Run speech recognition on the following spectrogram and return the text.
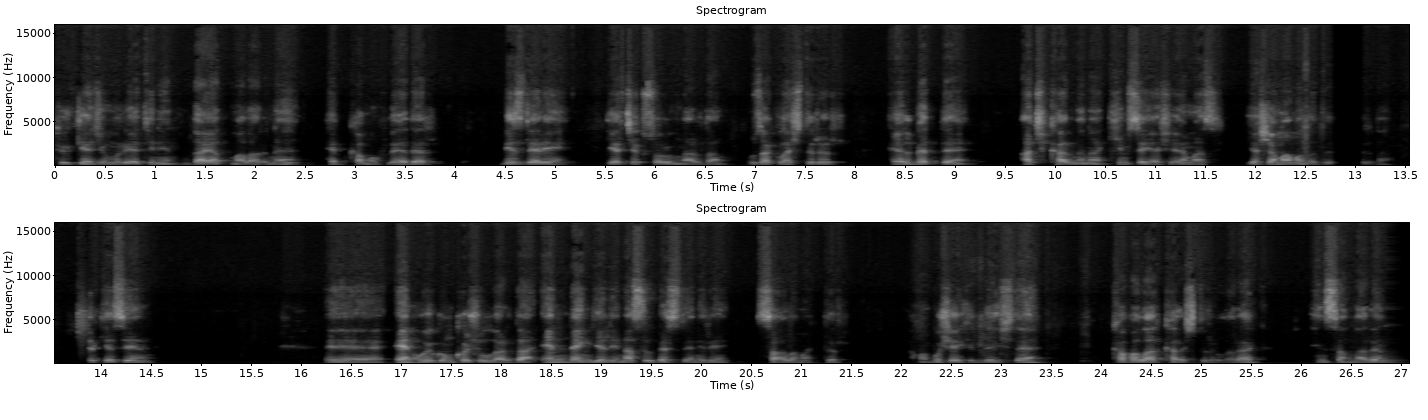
Türkiye Cumhuriyeti'nin dayatmalarını hep kamufle eder. Bizleri gerçek sorunlardan uzaklaştırır. Elbette aç karnına kimse yaşayamaz. Yaşamamalıdır da. Herkesin e, en uygun koşullarda en dengeli nasıl besleniri sağlamaktır. Ama bu şekilde işte kafalar karıştırılarak insanların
